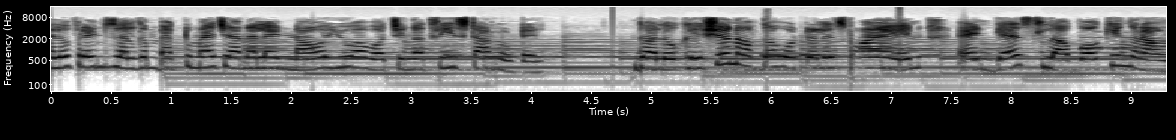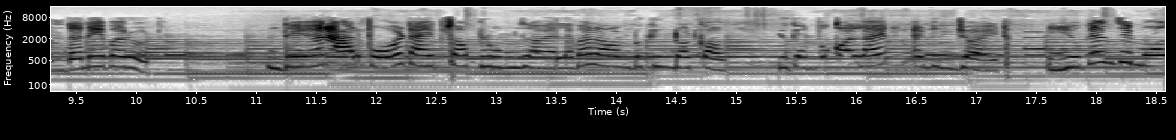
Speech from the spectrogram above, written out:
Hello friends, welcome back to my channel and now you are watching a 3 star hotel. The location of the hotel is fine and guests love walking around the neighborhood. There are 4 types of rooms available on booking.com. You can book online and enjoy it. You can see more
